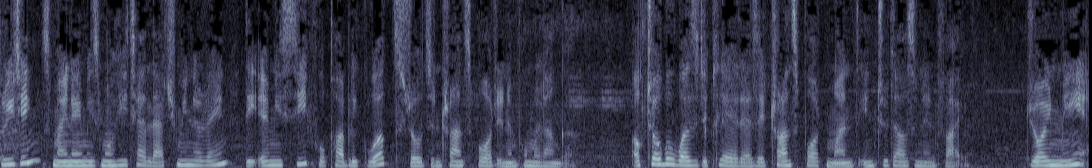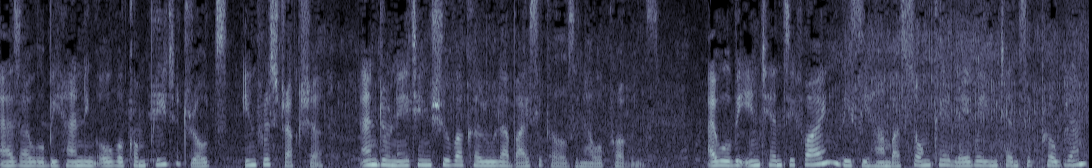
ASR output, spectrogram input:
Greetings, my name is Mohita Latchminarain, the MEC for Public Works, Roads and Transport in Mpumalanga. October was declared as a transport month in 2005. Join me as I will be handing over completed roads, infrastructure, and donating Shova Kalula bicycles in our province. I will be intensifying the Sihamba Sonke labor intensive program,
